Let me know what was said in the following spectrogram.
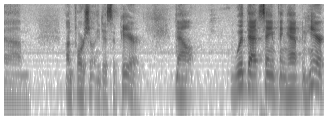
um, unfortunately, disappear. Now, would that same thing happen here?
